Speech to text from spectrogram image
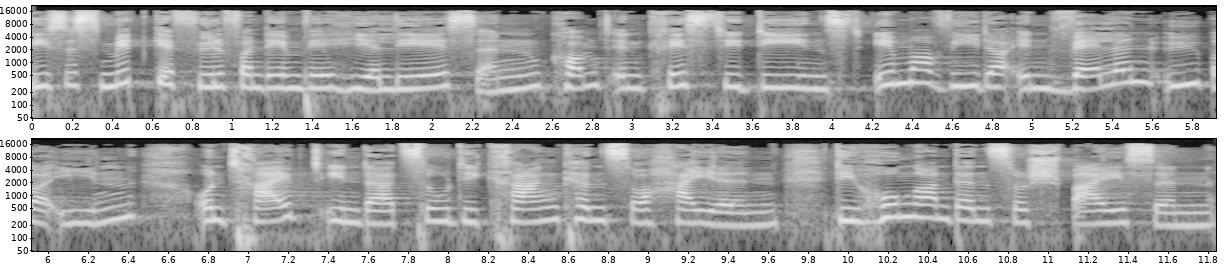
Dieses Mitgefühl, von dem wir hier lesen, kommt in Christi Dienst immer wieder in Wellen über ihn und treibt ihn dazu, die Kranken zu heilen, die Hungernden zu speisen,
